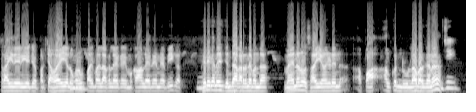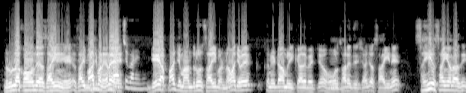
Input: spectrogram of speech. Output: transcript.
ਤਰਾਈ ਦੇ ਏਰੀਏ 'ਚ ਪਰਚਾ ਹੋਇਆ ਹੀ ਲੋਕਾਂ ਨੂੰ 5-5 ਲੱਖ ਲੈ ਕੇ ਮਕਾਨ ਲੈ ਦਿੰਦੇ ਆ 20 ਕੁ। ਫਿਰ ਇਹ ਕਹਿੰਦੇ ਜਿੰਦਾ ਕਰ ਦਿੰਦੇ ਬੰਦਾ। ਮੈਂ ਇਹਨਾਂ ਨੂੰ ਈਸਾਈ ਆ ਜਿਹੜੇ ਨ- ਆਪਾਂ ਅੰਕੁਰ ਨਰੂਲਾ ਵਰਗਾ ਨਾ। ਜੀ। ਨਰੂਲਾ ਕੌਣ ਹੁੰਦੇ ਆ? ਈਸਾਈ ਨਹੀਂ ਹੈ ਈਸਾਈ ਬਾਅਦ ਚ ਬਣਿਆ ਨਾ ਬਾਅਦ ਇਹ। ਚ ਬਣੇ ਨੇ। ਜੇ ਆਪਾਂ ਜਮਾਂਦਰੂ ਈਸਾਈ ਬਣਨਾ ਵਾ ਜਿਵੇਂ ਕੈਨੇਡਾ ਅਮਰੀਕਾ ਦੇ ਵਿੱਚ ਹੋਰ ਸਾਰੇ ਦੇਸ਼ਾਂ 'ਚ ਈਸਾਈ ਨੇ ਸਹੀ ਈਸਾਈਆਂ ਦਾ ਅਸੀਂ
